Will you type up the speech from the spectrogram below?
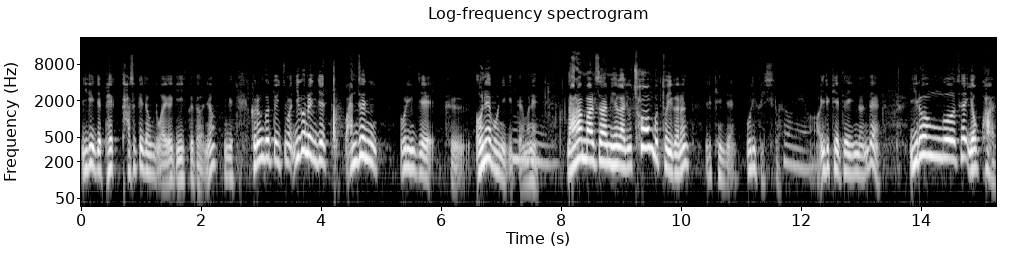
이게 이제 105개 정도가 여기 있거든요. 그런 것도 있지만 이거는 이제 완전히 우리 이제 그 언해본이기 때문에 음, 나란 말싸움이 해가지고 처음부터 이거는 이렇게 이제 우리 글씨로. 어, 이렇게 돼 있는데 이런 것의 역할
